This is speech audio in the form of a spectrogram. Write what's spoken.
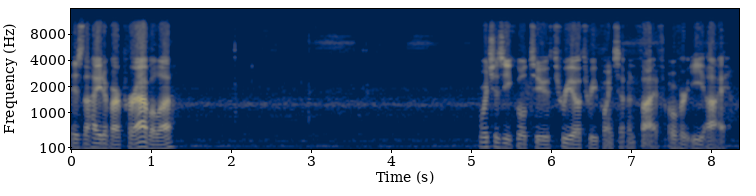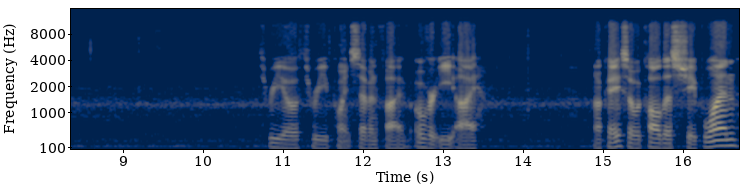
is the height of our parabola, which is equal to 303.75 over EI. 303.75 over EI. Okay, so we'll call this shape 1,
